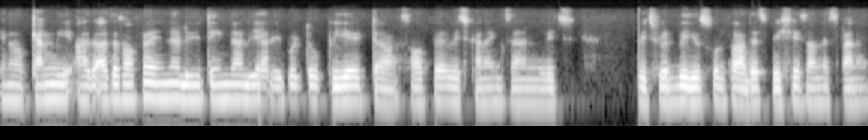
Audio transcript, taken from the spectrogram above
you know, can we, as, as a software engineer, do you think that we are able to create uh, software which connects and which which will be useful for other species on this planet?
